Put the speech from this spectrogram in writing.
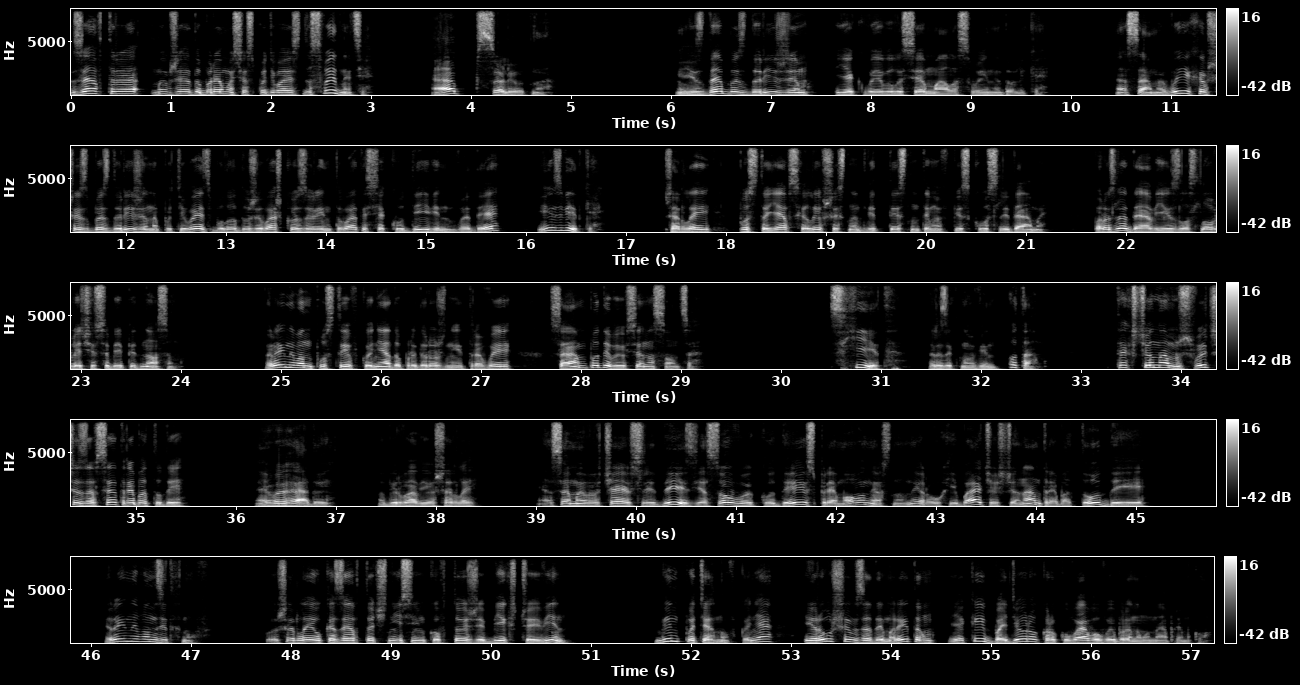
Завтра ми вже доберемося, сподіваюсь, до свидниці. Абсолютно. Їзда бездоріжжям, як виявилося, мала свої недоліки. А саме, виїхавши з бездоріжжя на путівець, було дуже важко зорієнтуватися, куди він веде і звідки. Шарлей постояв, схилившись над відтиснутими в піску слідами, порозглядав їх, злословлячи собі під носом. Рейневан пустив коня до придорожньої трави, сам подивився на сонце. Схід, ризикнув він, отам. Так що нам швидше за все треба туди. Не вигадуй, обірвав його Шарлей. Я саме вивчаю сліди, з'ясовую, куди спрямований основний рух, і бачу, що нам треба туди. Рейневан зітхнув, бо Шарлей указав точнісінько в той же бік, що й він. Він потягнув коня і рушив за демаритом, який бадьоро крокував у вибраному напрямку.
